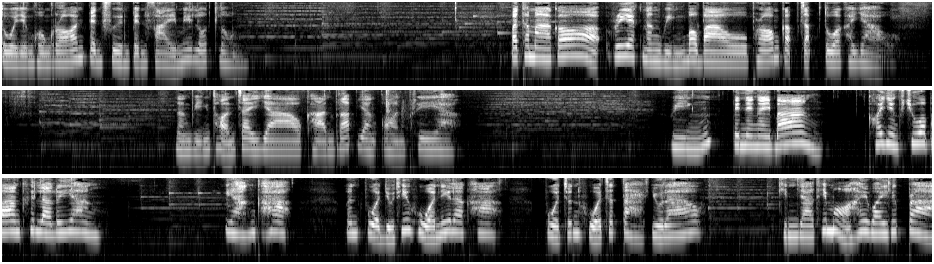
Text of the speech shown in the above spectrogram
ตัวยังคงร้อนเป็นฟืนเป็นไฟไม่ลดลง ปัทมาก็เรียกนางหวิงเบาๆ พร้อมกับจับตัวเขยา่านางหวิงถอนใจยาวขานรับอย่างอ่อนเพลีย หวิงเป็นยังไงบ้างเขายังชั่วบ้างขึ้นแล้วหรือยัง ยังค่ะ มันปวดอยู่ที่หัวนี่แหละค่ะ ปวดจนหัวจะแตกอยู่แล้ว กินยาที่หมอให้ไว้หรือเปล่า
